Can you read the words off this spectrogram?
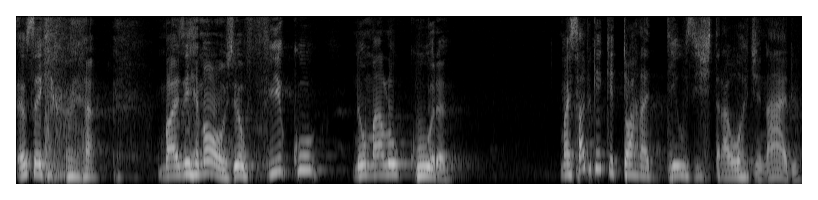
Eu sei que é. Mas, irmãos, eu fico numa loucura. Mas sabe o que, que torna Deus extraordinário?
